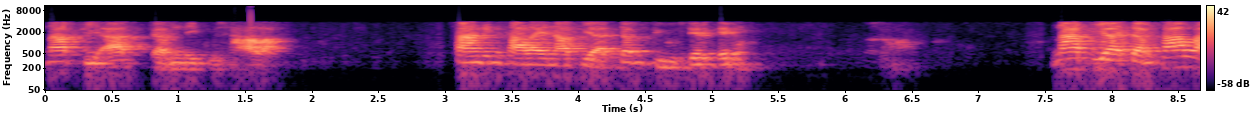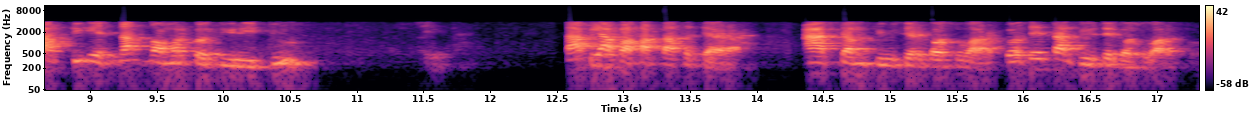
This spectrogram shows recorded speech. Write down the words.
Nabi Adam niku salah. Saking salah Nabi Adam diusir ke Nabi Adam salah di isnat nomor ke diridu. Tapi apa fakta sejarah? Adam diusir ke suarga, setan diusir ke suarga.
